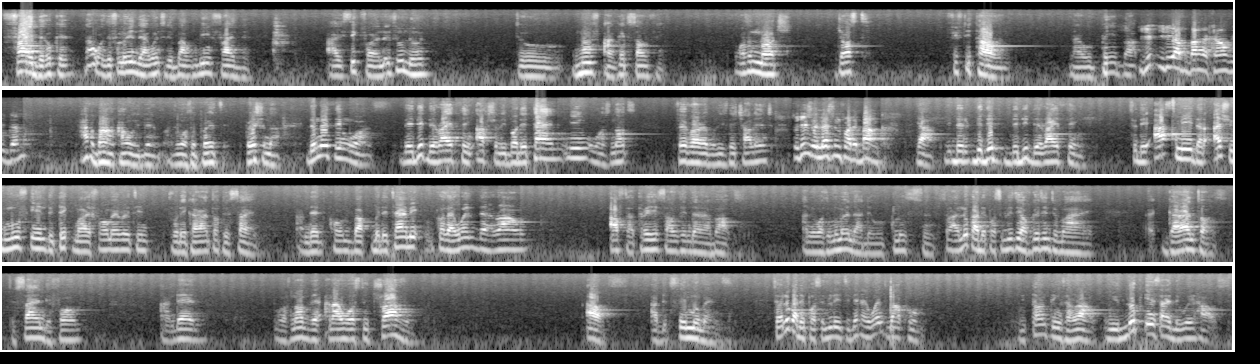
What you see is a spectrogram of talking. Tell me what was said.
Friday. Okay, that was the following day. I went to the bank, being Friday. I seek for a little loan to move and get something. It wasn't much, just fifty thousand. I will pay back. Did you, you have a bank account with them? I have a bank account with them. It was operational. The only thing was they did the right thing actually, but the timing was not favorable. Is the challenge. So this is a lesson for the bank. Yeah, they, they did they did the right thing. So they asked me that I should move in to take my form, everything for the guarantor to sign, and then come back. But the timing, because I went there around after three something thereabouts, and it was the moment that they would close soon. So I looked at the possibility of getting to my uh, guarantors to sign the form, and then it was not there, and I was to travel out at the same moment. So I looked at the possibility. Then I went back home. We turned things around. We looked inside the warehouse.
